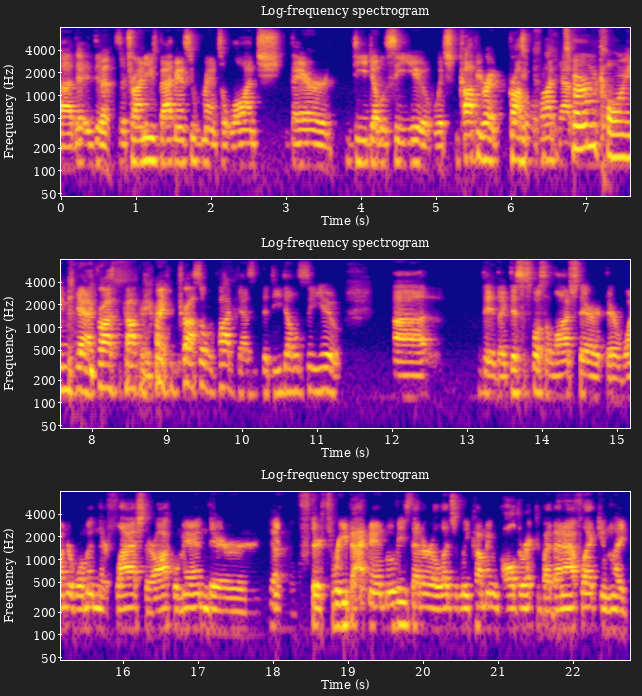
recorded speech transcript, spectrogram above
Uh, they, they're, they're trying to use Batman Superman to launch their DWCU, which copyright crossover podcast. Term coined. yeah, cross copyright crossover podcast, the DWCU. Uh, they, like this is supposed to launch their their Wonder Woman, their Flash, their Aquaman, their you Yeah. know, their three Batman movies that are allegedly coming, all directed by Ben Affleck, and like.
